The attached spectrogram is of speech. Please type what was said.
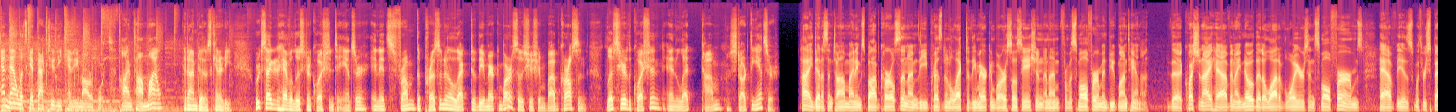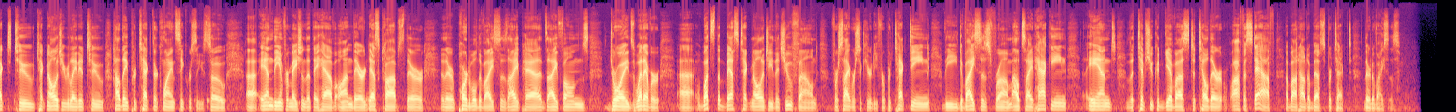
And now let's get back to the Kennedy-Mighell Report. I'm Tom Mighell. And I'm Dennis Kennedy. We're excited to have a listener question to answer, and it's from the president elect of the American Bar Association, Bob Carlson. Let's hear the question and let Tom start the answer. Hi, Dennis and Tom. My name is Bob Carlson. I'm the president elect of the American Bar Association, and I'm from a small firm in Butte, Montana. The question I have, and I know that a lot of lawyers in small firms have, is with respect to technology related to how they protect their client secrecy. So, uh, and the information that they have on their desktops, their their portable devices, iPads, iPhones, Droids, whatever. Uh, what's the best technology that you've found for cybersecurity, for protecting the devices from outside hacking, and the tips you could give us to tell their office staff about how to best protect their devices?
